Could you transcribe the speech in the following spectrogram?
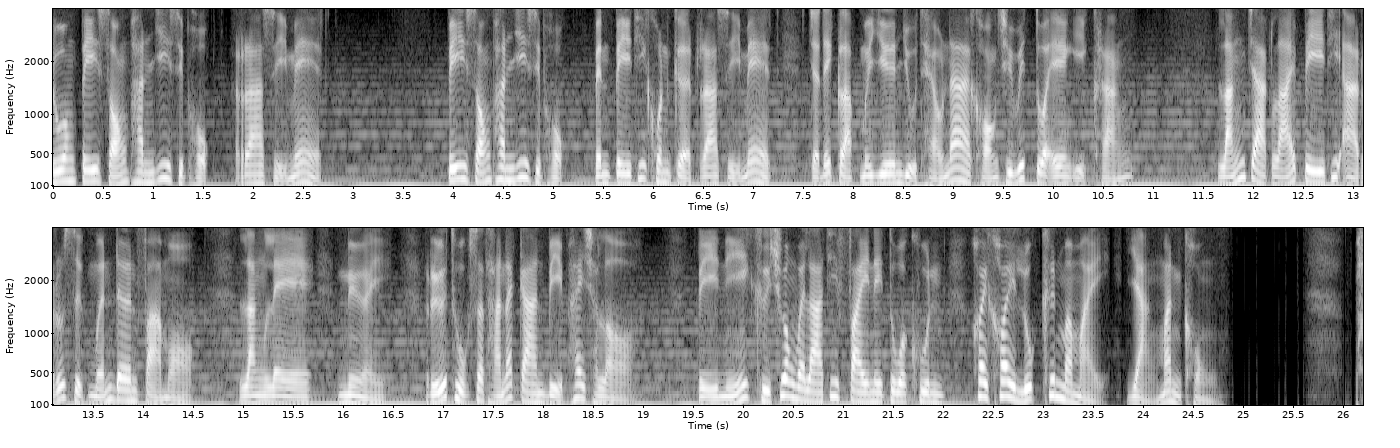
ดวงปี 2026 ราศีเมษ ปี 2026 เป็นปีที่คนเกิดราศีเมษจะได้กลับมายืนอยู่แถวหน้าของชีวิตตัวเองอีกครั้ง หลังจากหลายปีที่อาจรู้สึกเหมือนเดินฝ่าหมอก ลังเล เหนื่อย หรือถูกสถานการณ์บีบให้ชะลอ ปีนี้คือช่วงเวลาที่ไฟในตัวคุณค่อยๆลุกขึ้นมาใหม่อย่างมั่นคง ภ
